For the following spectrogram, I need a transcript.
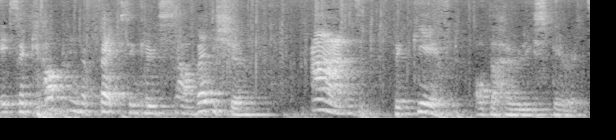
Its accompanying effects include salvation and the gift of the Holy Spirit.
